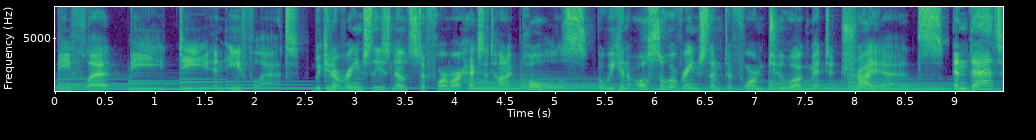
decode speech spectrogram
B flat, B, D, and E flat. We can arrange these notes to form our hexatonic poles, but we can also arrange them to form two augmented triads. And that,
